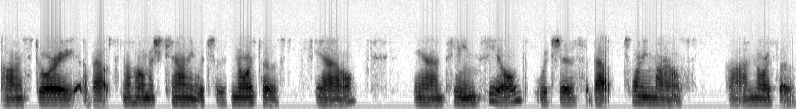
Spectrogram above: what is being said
on a story about Snohomish County, which is north of Seattle, and Paine Field, which is about 20 miles uh, north of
